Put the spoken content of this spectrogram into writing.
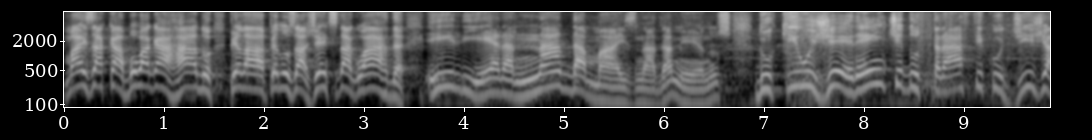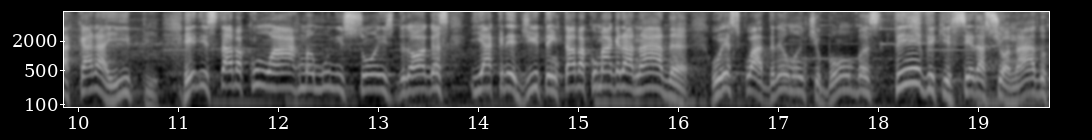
mas acabou agarrado pela, pelos agentes da Guarda. Ele era nada mais, nada menos do que o gerente do tráfico de Jacaraípe. Ele estava com arma, munições, drogas e acreditem, estava com uma granada. O esquadrão antibombas teve que ser acionado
